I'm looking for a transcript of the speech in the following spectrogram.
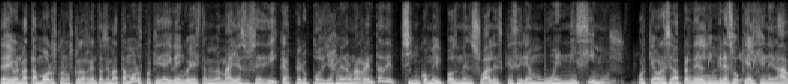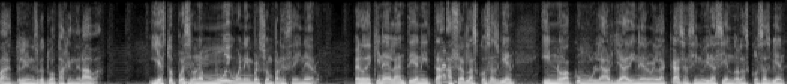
te digo, en Matamoros conozco las rentas de Matamoros porque de ahí vengo y ahí está mi mamá y a eso se dedica, pero podría generar una renta de 5 mil pesos mensuales que serían buenísimos porque ahora se va a perder el ingreso que él generaba, el ingreso que tu papá generaba. Y esto puede ser una muy buena inversión para ese dinero. Pero de aquí en adelante ya necesita hacer las cosas bien y no acumular ya dinero en la casa, sino ir haciendo las cosas bien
